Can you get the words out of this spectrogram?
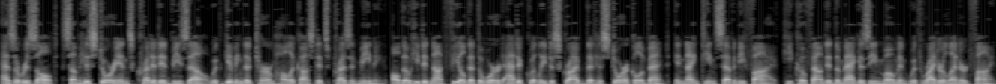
As a result, some historians credited Wiesel with giving the term Holocaust its present meaning, although he did not feel that the word adequately described that historical event. In 1975, he co founded the magazine Moment with writer Leonard Fine.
